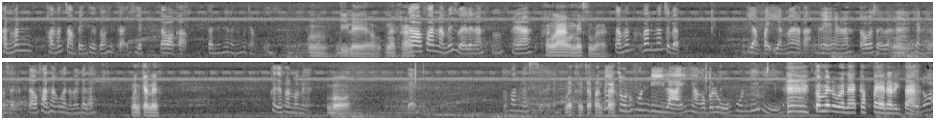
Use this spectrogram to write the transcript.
ขันมันขันมันจำเป็นที่จะต้องเฮ็ดกะเฮ็ดแต่ว่าก็ตอนนี้มันยังไม่จำเป็นอืมดีแล้วนะคะ ตาฟันอะไม่สวยเลยนะอืมเห็นนะข้างล่างมันไม่สวย แต่มันมันมันจะแบบเอียงไปเอียงมากอะนี่เห็นไหมเอาไปใส่แบบอืมแค่นี้เอาไปใส่แบบแต่ว่าฟันทั้งวันอะไม่เป็นไรเหมือนกันเลยเขาจะฟันมาแม่ บอเด็ก แต่ฟันแม่สวยเลยไม่เคยจัดปันแม่แต่จูนหุ่นดีหลายอย่างกับบลูหุ่นดีดีก็ไม่รู้นะกาแฟนาริตะจูนด้วย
